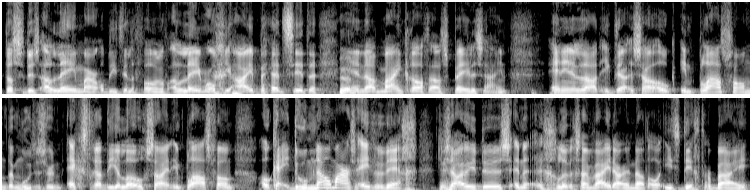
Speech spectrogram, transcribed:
Dat ze dus alleen maar op die telefoon of alleen maar op die iPad zitten en inderdaad Minecraft aan het spelen zijn. En inderdaad, ik daar zou ook in plaats van, er moet dus een extra dialoog zijn, in plaats van, oké, doe hem nou maar eens even weg. Ja. Zou je dus, en eh, gelukkig zijn wij daar inderdaad al iets dichterbij,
